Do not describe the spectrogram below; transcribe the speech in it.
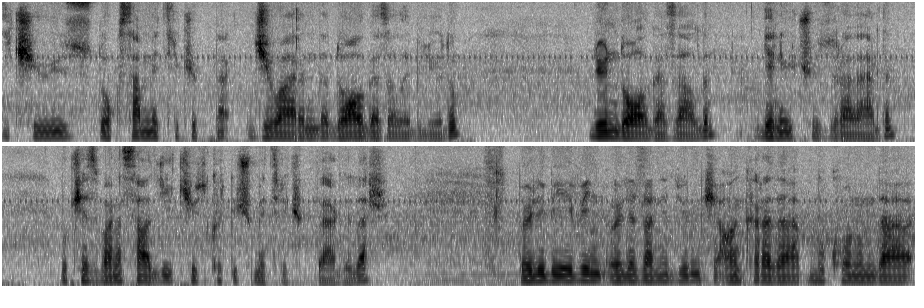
290 metreküp civarında doğalgaz alabiliyordum. Dün doğalgaz aldım. Gene 300 lira verdim. Bu kez bana sadece 243 metreküp verdiler. Böyle bir evin öyle zannediyorum ki Ankara'da bu konumda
